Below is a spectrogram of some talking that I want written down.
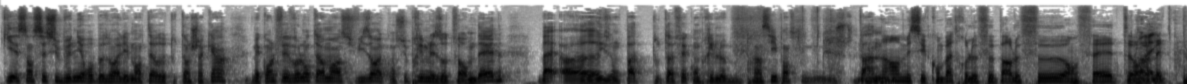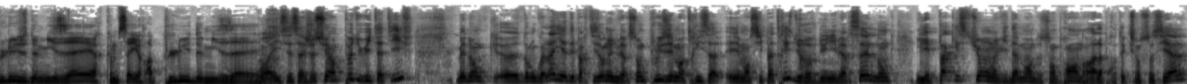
qui est censé subvenir aux besoins élémentaires de tout un chacun, mais qu'on le fait volontairement insuffisant et qu'on supprime les autres formes d'aide, bah, euh, ils n'ont pas tout à fait compris le principe. En qui- enfin, non, mais c'est combattre le feu par le feu, en fait. On Ouais. va mettre plus de misère, comme ça il y aura plus de misère. Ouais, c'est ça. Je suis un peu dubitatif, mais donc, euh, donc voilà, il y a des partisans d'une version plus émantrice- émancipatrice du revenu universel. Donc, il n'est pas question évidemment de s'en prendre à la protection sociale,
